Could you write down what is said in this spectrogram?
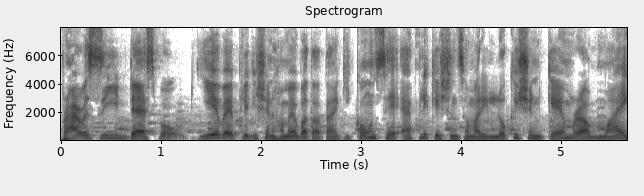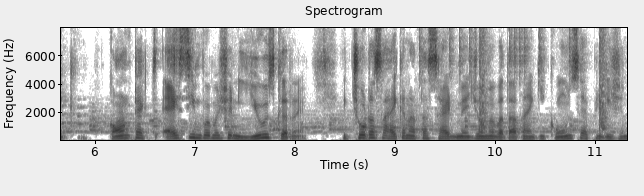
Privacy dashboard ये एप्लीकेशन हमें बताता है कि कौन से एप्लीकेशन हमारी लोकेशन कैमरा माइक कॉन्टैक्ट ऐसी इंफॉर्मेशन यूज़ कर रहे हैं। एक छोटा सा आइकन आता है साइड में जो हमें बताता है कि कौन सा एप्लीकेशन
